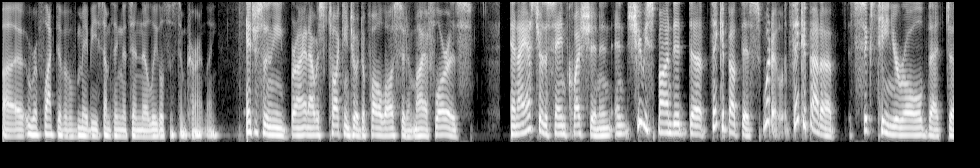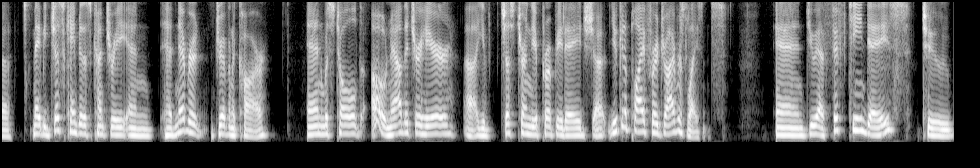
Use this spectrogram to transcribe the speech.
uh, reflective of maybe something that's in the legal system currently. Interestingly, Brian, I was talking to a DePaul law student, Maya Flores, and I asked her the same question, and, and she responded, uh, "Think about this. What? Think about a 16 year old that uh, maybe just came to this country and had never driven a car, and was told, "Oh, now that you're here, uh, you've just turned the appropriate age. Uh, you can apply for a driver's license, and you have 15 days to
